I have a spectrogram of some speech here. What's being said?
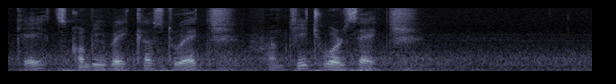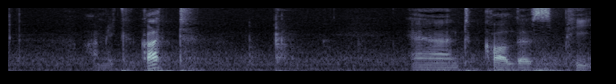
okay, it is going to be very close to H from G towards H. I make a cut and call this P.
